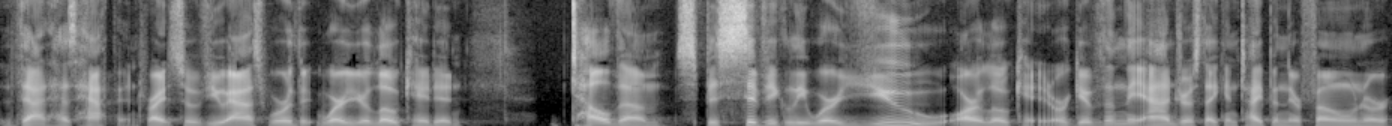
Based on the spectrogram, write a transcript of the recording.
that has happened, right? So if you ask where the, where you're located, tell them specifically where you are located, or give them the address they can type in their phone or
